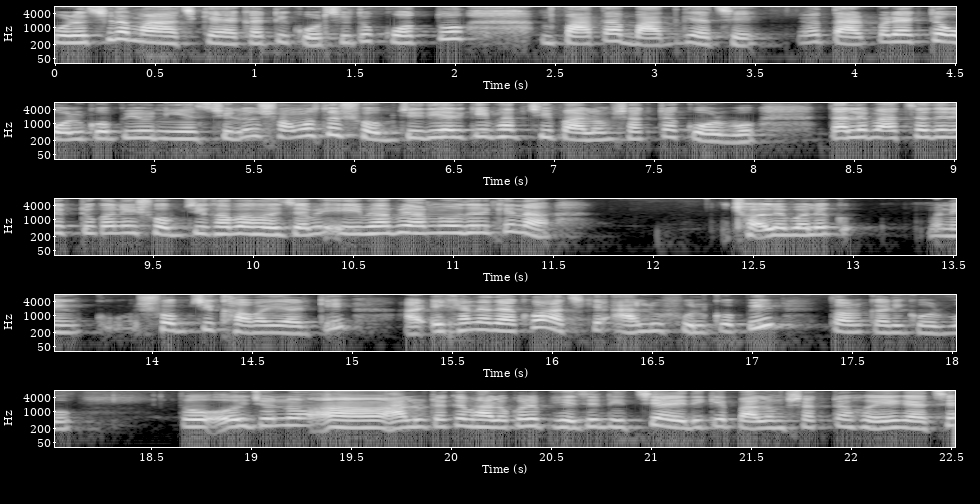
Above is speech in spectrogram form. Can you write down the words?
করেছিলাম আর আজকে একাটি করছি। তো কত পাতা বাদ গেছে। তারপরে একটা ওলকপিও নিয়ে এসেছিল। সমস্ত সবজি দিয়ে আর কি ভাবছি পালং শাকটা করব। তাহলে বাচ্চাদের একটুখানি সবজি খাওয়া হয়ে যাবে। এইভাবে আমি ওদেরকে না ছলে বলে মানে সবজি খাওয়াই আর কি। আর এখানে দেখো আজকে আলু ফুলকপির তরকারি করব। তো ওই জন্য আলুটাকে ভালো করে ভেজে নিচ্ছি। আর এদিকে পালং শাকটা হয়ে গেছে।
